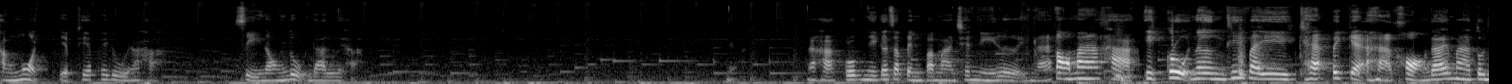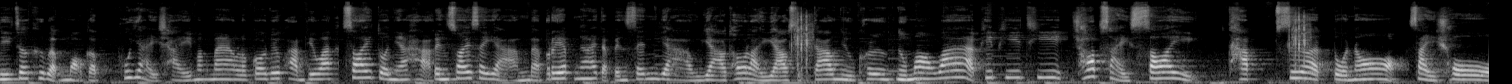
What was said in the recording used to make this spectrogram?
ทั้งหมดเปรียบเทียบให้ดูนะคะ สีน้องดุดันเลยค่ะ นะคะกลุ่มนี้ก็จะเป็นประมาณเช่นนี้เลยนะ ต่อมาค่ะ อีกกลุ่มหนึ่งที่ไปแคะไปแกะหาของได้มาตัวนี้ก็คือแบบเหมาะกับผู้ใหญ่ใช้มากๆ แล้วก็ด้วยความที่ว่าสร้อยตัวนี้ค่ะ เป็นสร้อยสยามแบบเรียบง่าย แต่เป็นเส้นยาวยาวเท่าไหร่ยาว 19 นิ้วครึ่งหนูมองว่าพี่ๆที่ชอบใส่สร้อยทับเสื้อตัวนอก ใส่โชว์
